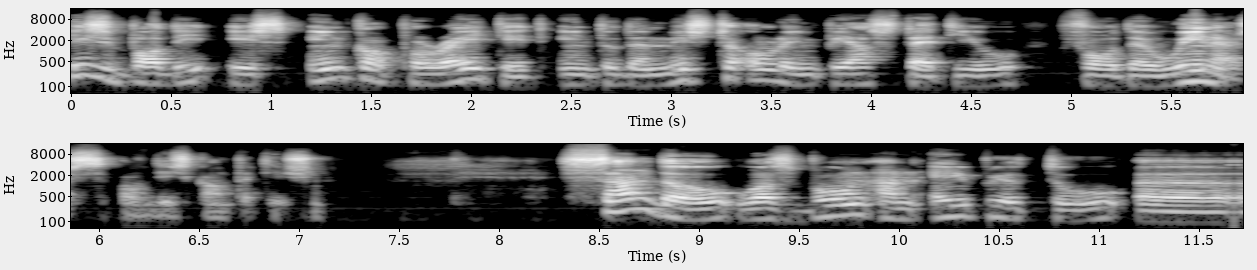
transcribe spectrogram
His body is incorporated into the Mr. Olympia statue for the winners of this competition. Sandow was born on April 2, uh,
